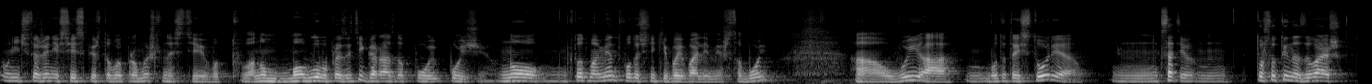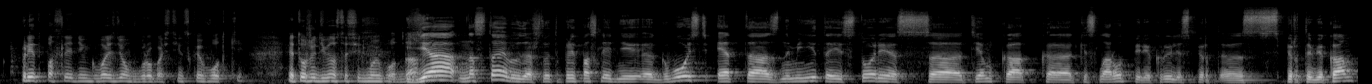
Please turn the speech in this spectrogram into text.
уничтожение всей спиртовой промышленности, вот, оно могло бы произойти гораздо по позже. Но в тот момент водочники воевали между собой. А, увы, а вот эта история... Кстати, то, что ты называешь предпоследним гвоздем в Гробостинской водке. Это уже 97 год, да? Я настаиваю, да, что это предпоследний э, гвоздь. Это знаменитая история с э, тем, как э, кислород перекрыли спирт, спиртовикам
